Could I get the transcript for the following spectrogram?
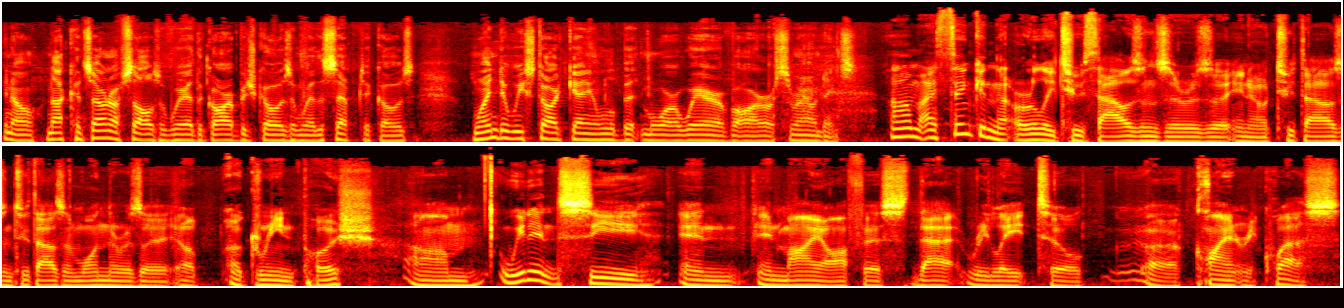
you know not concern ourselves with where the garbage goes and where the septic goes. When do we start getting a little bit more aware of our surroundings? Um, I think in the early 2000s there was a you know 2000 2001 there was a, a, a green push. Um, we didn't see in in my office that relate to uh, client requests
